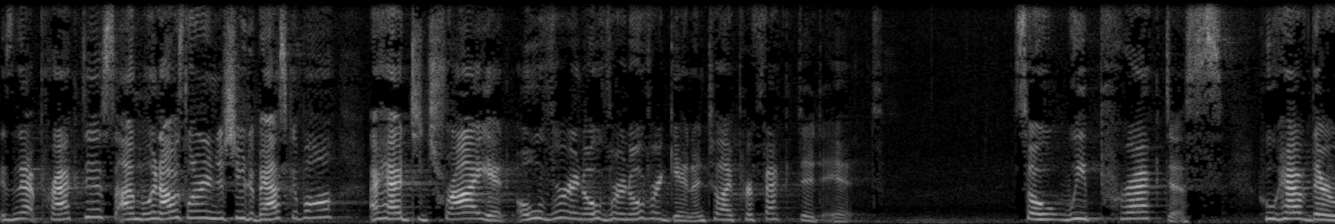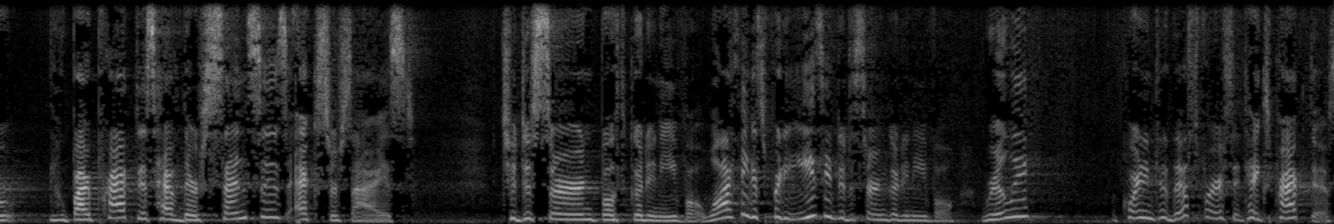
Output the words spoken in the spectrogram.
Isn't that practice? Um, when I was learning to shoot a basketball, I had to try it over and over and over again until I perfected it. So we practice, who have their, who by practice have their senses exercised to discern both good and evil. Well, I think it's pretty easy to discern good and evil. Really? According to this verse, it takes practice.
